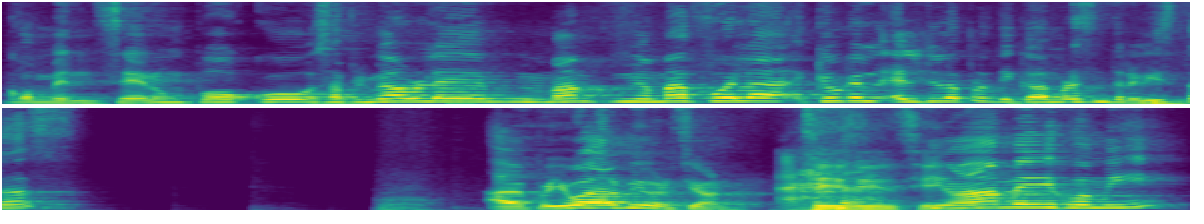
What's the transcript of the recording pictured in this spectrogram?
convencer un poco. O sea, primero hablé, mi mamá, mi mamá fue la, creo que él, él yo lo he platicado en varias entrevistas. A ver, pues yo voy a dar mi versión. Sí, sí, sí. Mi mamá me dijo a mí,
